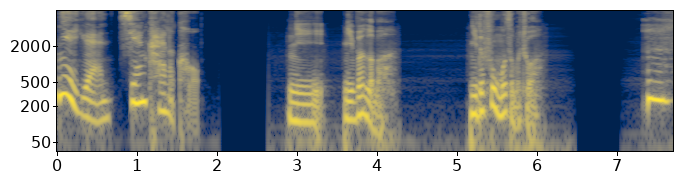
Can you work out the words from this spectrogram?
聂远先开了口：“你你问了吗？你的父母怎么说？”“嗯，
